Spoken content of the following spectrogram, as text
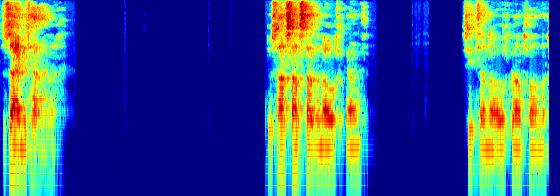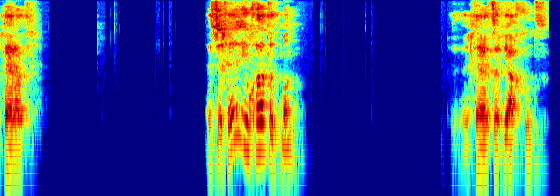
Ze zijn niet heilig. Dus Hassan staat aan de overkant. Ziet aan de overkant van Gerard. En zegt, hé, hoe gaat het man? Gerard zegt, ja goed.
